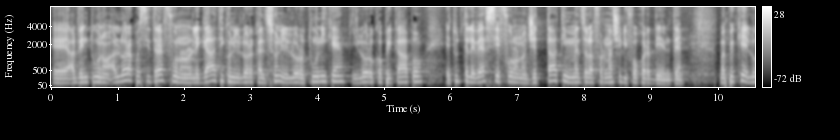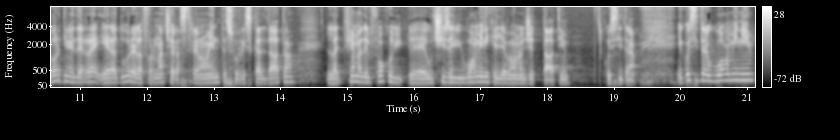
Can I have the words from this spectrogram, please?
eh, al 21, allora questi tre furono legati con i loro calzoni, le loro tuniche, il loro copricapo e tutte le vesti e furono gettati in mezzo alla fornace di fuoco ardente. Ma poiché l'ordine del re era duro e la fornace era estremamente surriscaldata, la fiamma del fuoco eh, uccise gli uomini che li avevano gettati, questi tre. E questi tre uomini,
